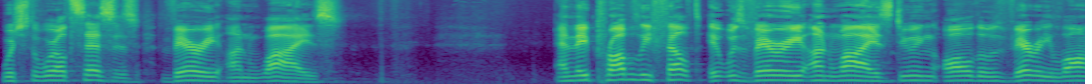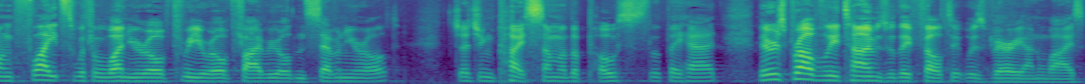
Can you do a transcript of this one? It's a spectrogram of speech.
which the world says is very unwise. And they probably felt it was very unwise doing all those very long flights with a one-year-old, three-year-old, five-year-old, and seven-year-old judging by some of the posts that they had. There was probably times where they felt it was very unwise.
